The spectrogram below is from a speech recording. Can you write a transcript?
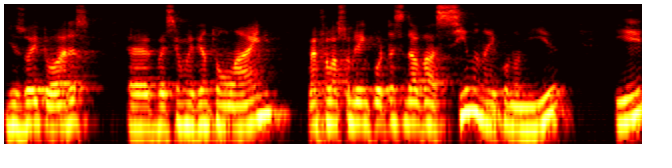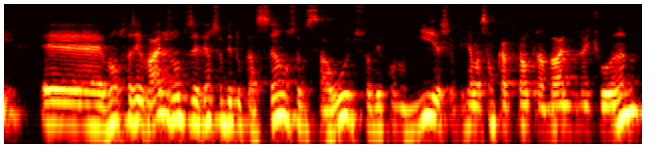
18 horas, é, vai ser um evento online, vai falar sobre a importância da vacina na economia e é, vamos fazer vários outros eventos sobre educação, sobre saúde, sobre economia, sobre relação capital-trabalho durante o ano,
